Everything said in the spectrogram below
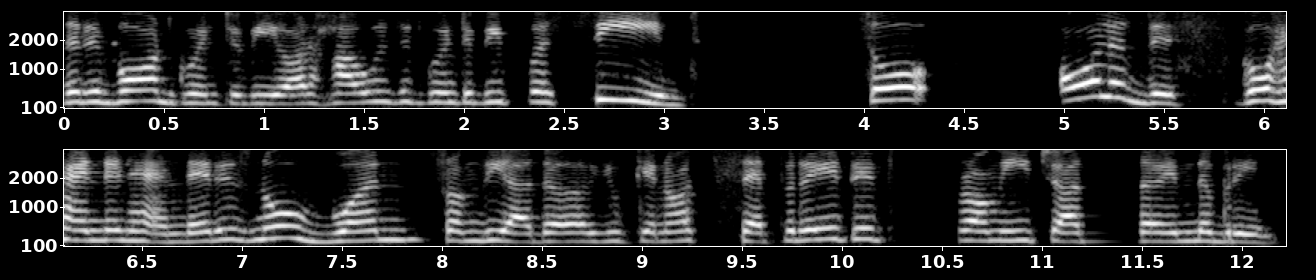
the reward going to be or how is it going to be perceived? So all of this go hand in hand. There is no one from the other. You cannot separate it from each other in the brain.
